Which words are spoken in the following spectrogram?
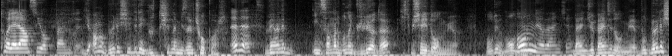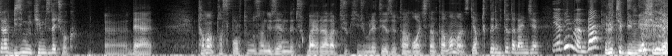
toleransı yok bence. Ya ama böyle şeylerin yurt dışında mizahı çok var. Evet. Ve hani insanlar buna gülüyor da hiçbir şey de olmuyor. Oluyor mu? Olmuyor. Olmuyor bence. Bence bence de olmuyor. Bu böyle şeyler bizim ülkemizde çok e, değer. Tamam pasaportumuzun üzerinde Türk bayrağı var. Türkiye Cumhuriyeti yazıyor. Tamam o açıdan tamam ama yaptıkları video da bence Ya bilmiyorum ben Rütük dinliyor şimdi.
